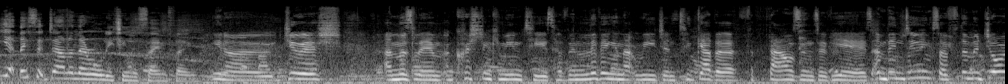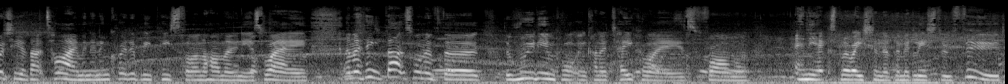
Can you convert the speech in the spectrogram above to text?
yet they sit down and they're all eating the same thing. You know, Jewish and Muslim and Christian communities have been living in that region together for thousands of years and been doing so for the majority of that time in an incredibly peaceful and harmonious way. And I think that's one of the, the really important kind of takeaways from any exploration of the Middle East through food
